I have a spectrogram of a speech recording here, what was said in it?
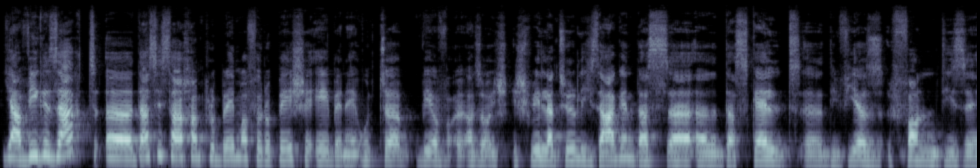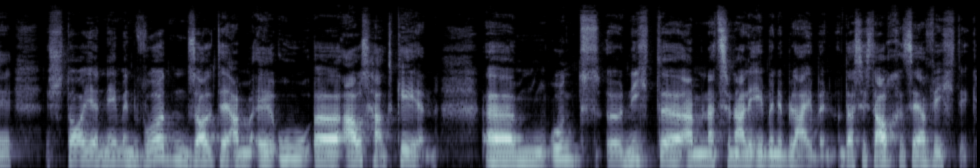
Ja, wie gesagt, äh, das ist auch ein Problem auf europäischer Ebene. Und äh, wir, also ich, ich will natürlich sagen, dass äh, das Geld, die wir von dieser Steuer nehmen würden, sollte am EU-Haushalt gehen ähm, und nicht am nationalen Ebene bleiben. Das ist auch sehr wichtig.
